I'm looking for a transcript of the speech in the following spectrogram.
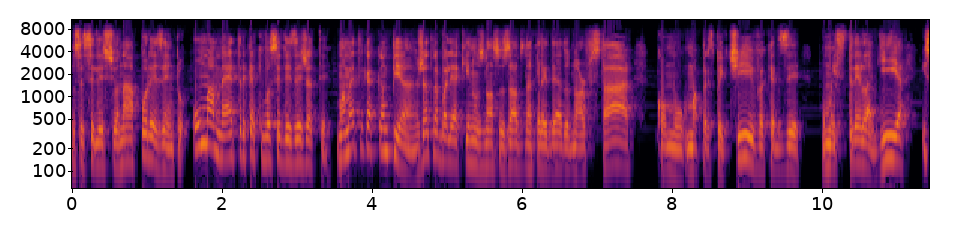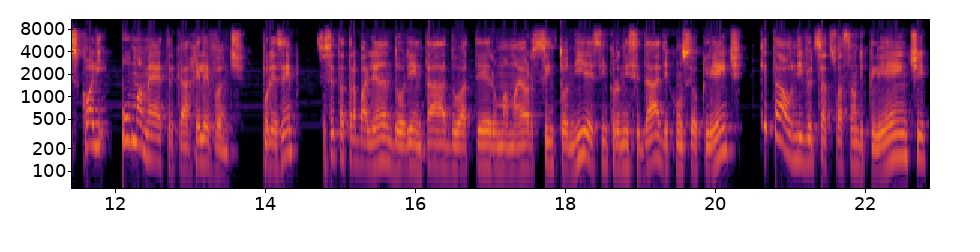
você selecionar, por exemplo, uma métrica que você deseja ter. Uma métrica campeã. Eu já trabalhei aqui nos nossos áudios naquela ideia do North Star como uma perspectiva, quer dizer, uma estrela guia. Escolhe uma métrica relevante. Por exemplo, se você está trabalhando orientado a ter uma maior sintonia e sincronicidade com o seu cliente, que tal o nível de satisfação de cliente,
